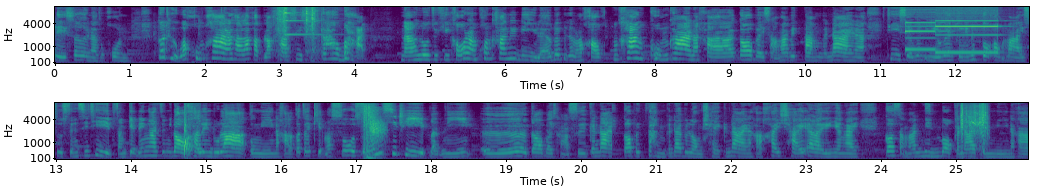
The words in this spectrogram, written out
เลเซอร์นะทุกคน ก็ถือว่าคุ้มค่านะคะแล้วกับราคา 49 บาท นะโลจูคิเขาก็ทำค่อนข้างได้ดีอยู่แล้วด้วยผลิตภัณฑ์ของเขาค่อนข้างคุ้มค่านะคะ ก็ไปสามารถไปตำกันได้นะ ที่เซเว่นอีเวนตัวนี้เป็นตัวออกหมายสูตรเซนซิทีฟสังเกตได้ง่ายจะมีดอกคาเลนดูล่าตรงนี้นะคะ ก็จะเขียนว่าสูตรเซนซิทีฟแบบนี้ เออ ก็ไปหาซื้อกันได้ ก็ไปตำกันได้ไปลองใช้กันได้นะคะ ใครใช้อะไรยังไง ก็สามารถเม้นบอกกันได้ตรงนี้นะคะ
